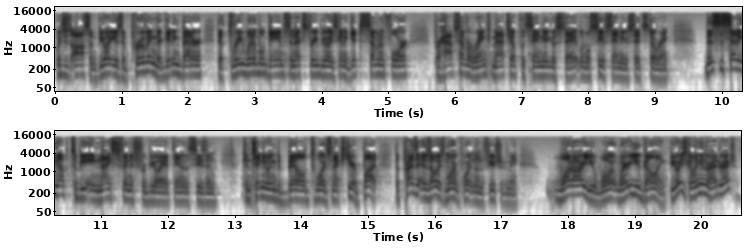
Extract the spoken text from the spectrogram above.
Which is awesome. BYU is improving. They're getting better. They have three winnable games. The next three, BYU is going to get to seven and four. Perhaps have a ranked matchup with San Diego State. We'll see if San Diego State's still ranked. This is setting up to be a nice finish for BYU at the end of the season, continuing to build towards next year. But the present is always more important than the future to me. What are you? Where, where are you going? BYU's going in the right direction.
